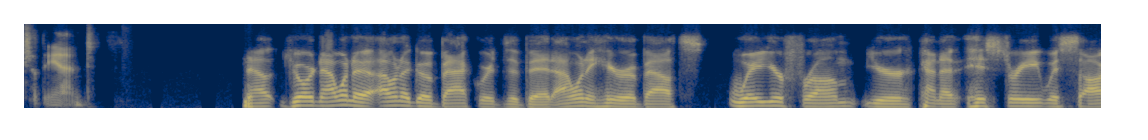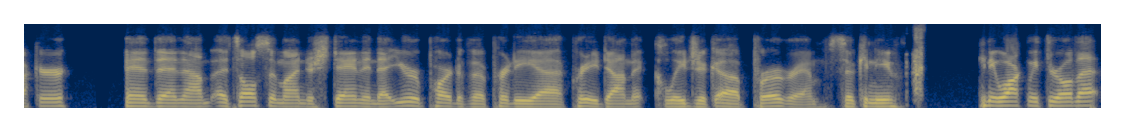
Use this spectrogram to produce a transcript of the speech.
to the end. Now, Jordan, I want to I want to go backwards a bit. I want to hear about where you're from, your kind of history with soccer and then um, it's also my understanding that you're part of a pretty uh, pretty dominant collegiate uh, program. So can you can you walk me through all that?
